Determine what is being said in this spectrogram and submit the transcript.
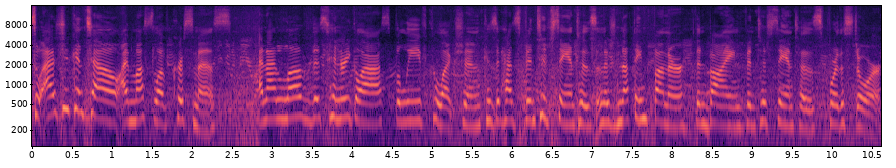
So as you can tell, I must love Christmas. And I love this Henry Glass Believe collection because it has vintage Santas and there's nothing funner than buying vintage Santas for the store.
